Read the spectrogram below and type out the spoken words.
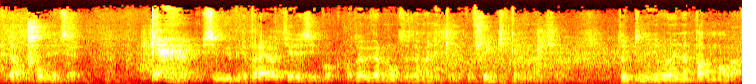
когда он, помните, семью переправил через Ебок, потом вернулся за маленькими кувшинчиками ночью. Тут на него и напал Малах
